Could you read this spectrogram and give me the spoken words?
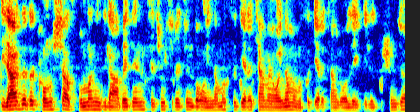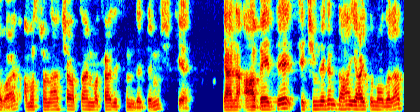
İleride de konuşacağız. Bununla ilgili ABD'nin seçim sürecinde oynaması gereken ve oynamaması gereken rolle ilgili düşünce var. Ama Soner Çağatay makalesinde demiş ki yani ABD seçimlerin daha yaygın olarak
